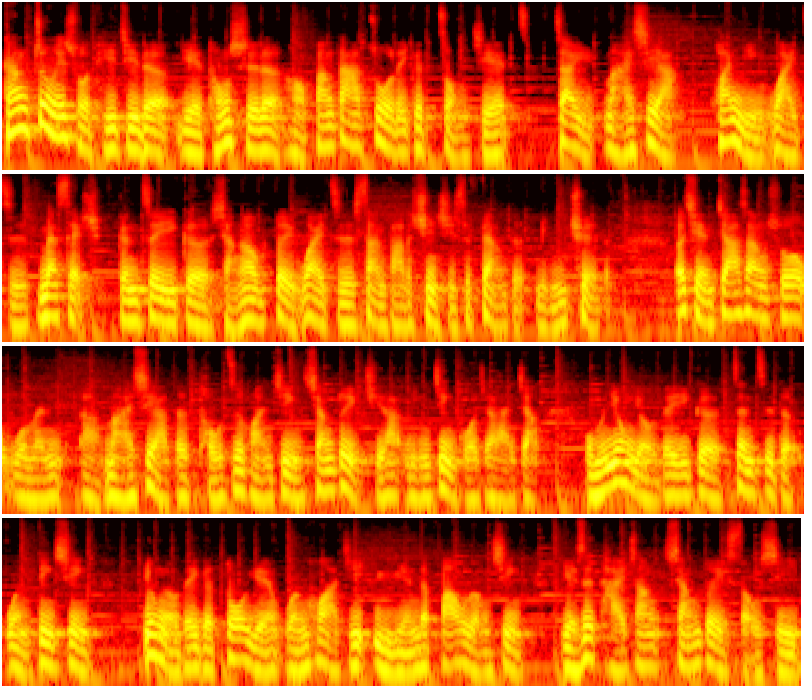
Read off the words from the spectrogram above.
刚刚仲伟所提及的，也同时的哈帮大家做了一个总结，在于马来西亚欢迎外资 message 跟这一个想要对外资散发的讯息是非常的明确的，而且加上说我们啊马来西亚的投资环境相对其他邻近国家来讲，我们拥有的一个政治的稳定性、拥有的一个多元文化及语言的包容性，也是台商相对熟悉。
